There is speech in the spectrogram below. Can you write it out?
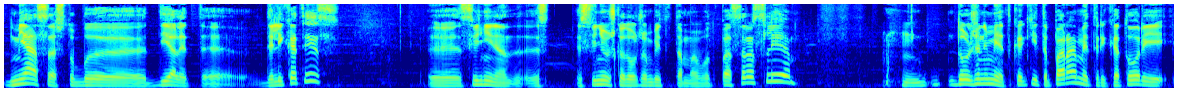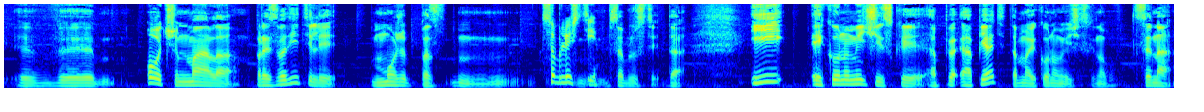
мясо, чтобы делать э, деликатес, э, свинина, свинюшка должен быть там вот посрослее, должен иметь какие-то параметры, которые э, очень мало производителей может пос, соблюсти. Соблюсти, да. И экономически, опять там экономически, но цена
